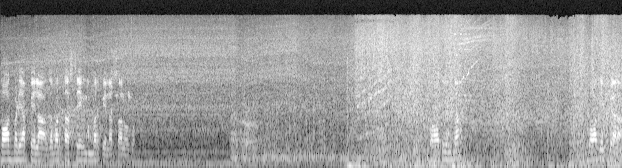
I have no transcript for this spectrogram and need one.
बहुत बढ़िया पेला, ज़बरदस्त। एक नंबर पेला सालों को। बहुत ही उमदा। बहुत ही प्यारा।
